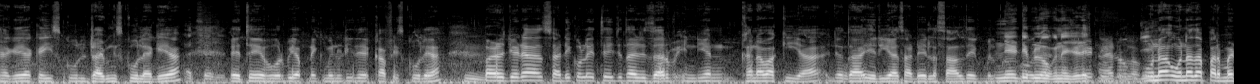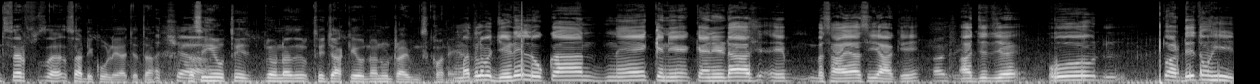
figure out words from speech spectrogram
ਹੈਗੇ ਆ ਕਈ ਸਕੂਲ ਡਰਾਈਵਿੰਗ ਸਕੂਲ ਹੈਗੇ ਆ ਅੱਛਾ ਜੀ ਇੱਥੇ ਹੋਰ ਵੀ ਆਪਣੀ ਕਮਿਊਨਿਟੀ ਦੇ ਕਾਫੀ ਸਕੂਲ ਆ ਹੂੰ। ਪਰ ਜਿਹੜਾ ਸਾਡੇ ਕੋਲ ਇੱਥੇ ਜਿਹਦਾ ਰਿਜ਼ਰਵ ਇੰਡੀਅਨ ਖਨਾਵਾਕੀ ਆ ਜਿਹਦਾ ਏਰੀਆ ਸਾਡੇ ਲਸਾਲ ਦੇ ਬਿਲਕੁਲ Native ਕੋਲ ਆ। ਲੋਕ ਨੇ ਜਿਹੜੇ। Native ਲੋਕ। ਜੀ। ਉਹਨਾਂ ਉਹਨਾਂ ਦਾ ਪਰਮਿਟ ਸਿਰਫ ਸਾ- ਸਾਡੇ ਕੋਲ ਆ ਜਿੱਦਾਂ ਅੱਛਾ। ਅਸੀਂ ਉੱਥੇ ਉਹਨਾਂ ਦੇ ਉੱਥੇ ਜਾ ਕੇ ਉਹਨਾਂ ਨੂੰ ਡਰਾਈਵਿੰਗ ਸਿਖਾਉਂਦੇ ਆ ਮਤਲਬ ਜਿਹੜੇ ਲੋਕਾਂ ਨੇ ਕੈਨੇ- ਕੈਨੇਡਾ ਇਹ ਵਸਾਇਆ ਸੀ ਆ ਕੇ ਹਾਂਜੀ। ਅੱਜ ਜੇ ਉਹ ਤੁਹਾਡੇ ਤੋਂ ਹੀ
